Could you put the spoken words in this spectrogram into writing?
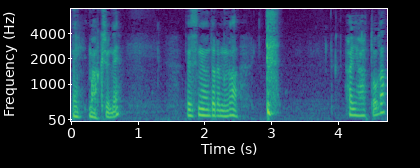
ね、今拍手ね。で、スネアドラムが、ハイハットが、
